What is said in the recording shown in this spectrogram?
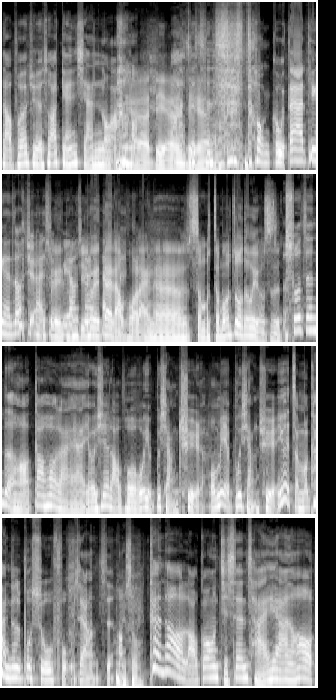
老婆又觉得说啊，给人嫌暖第二第啊二，这真。是痛苦。大家听了之后觉得还是不要同学会带老婆来呢，什么怎么做都会有事。说真的哈、到后来啊，有一些老婆我也不想去了，我们也不想去了，因为怎么看就是不舒服这样子哈没。错，看到老公几身材呀，然后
